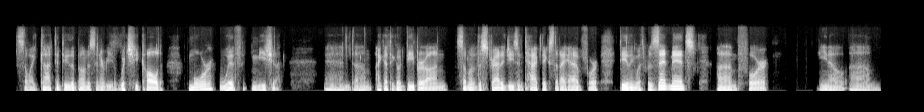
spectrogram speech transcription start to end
so I got to do the bonus interview, which she called More with Misha. And um, I got to go deeper on some of the strategies and tactics that I have for dealing with resentments, um, for, you know, um,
